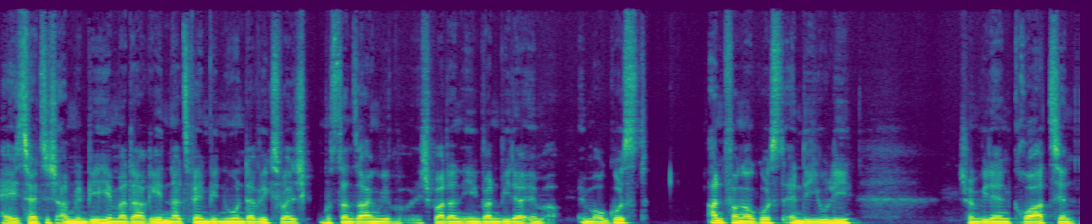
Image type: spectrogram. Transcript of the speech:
Hey, es hört sich an, wenn wir hier mal da reden, als wären wir nur unterwegs, weil ich muss dann sagen, ich war dann irgendwann wieder im, im August, Anfang August, Ende Juli, schon wieder in Kroatien.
